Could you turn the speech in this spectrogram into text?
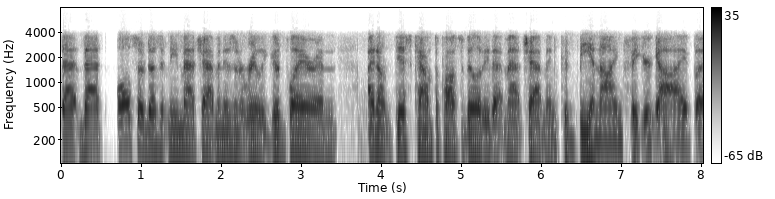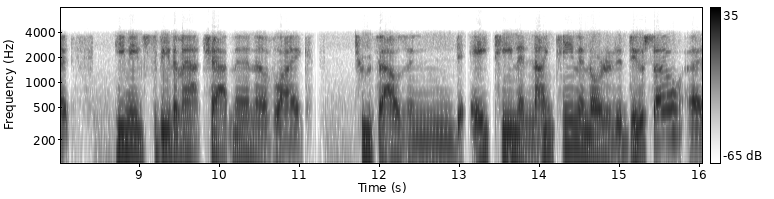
that that also doesn't mean Matt Chapman isn't a really good player, and I don't discount the possibility that Matt Chapman could be a nine figure guy, but he needs to be the Matt Chapman of like 2018 and 19 in order to do so. Uh,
